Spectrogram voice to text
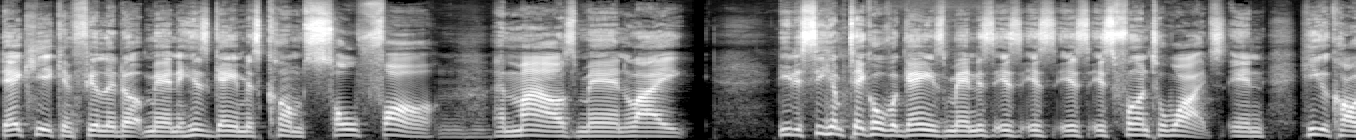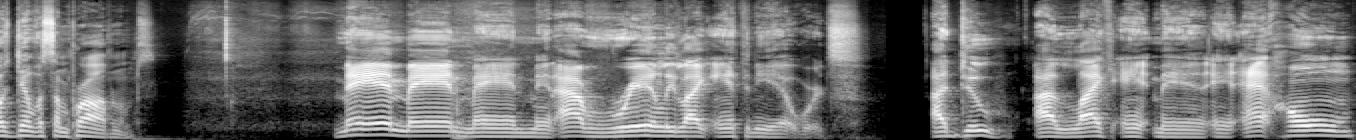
that kid can fill it up, man. And his game has come so far. Mm-hmm. And Miles, man, like need to see him take over games, man. Is is is is is fun to watch, and he could cause Denver some problems. Man, man, man, man. I really like Anthony Edwards. I do. I like Ant Man. And at home,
